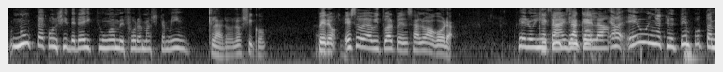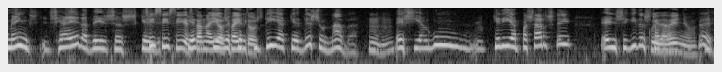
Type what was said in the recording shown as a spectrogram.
nunca considerei que un home fora máis que a min. Claro, lógico. Pero eso é habitual pensalo agora. Pero en Quizás aquel tempo, daquela... eu en aquel tempo tamén xa era desas que Sí, sí, sí, están aí os feitos. Que deso nada. Uh -huh. E se algún quería pasarse, enseguida estaba. Cuidadeño. Eh,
